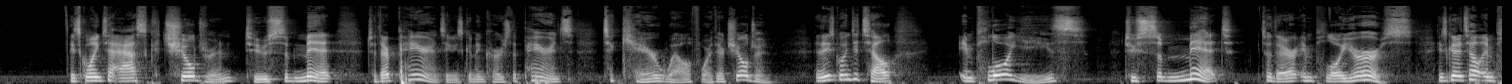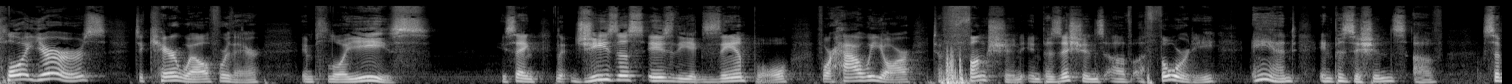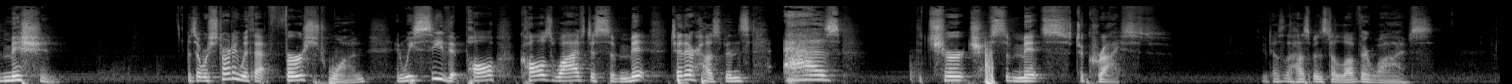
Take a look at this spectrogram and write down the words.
He's going to ask children to submit to their parents, and he's going to encourage the parents to care well for their children. And he's going to tell employees to submit to their employers. He's going to tell employers to care well for their employees. He's saying that Jesus is the example for how we are to function in positions of authority and in positions of submission. And so we're starting with that first one, and we see that Paul calls wives to submit to their husbands as the church submits to Christ. He tells the husbands to love their wives,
